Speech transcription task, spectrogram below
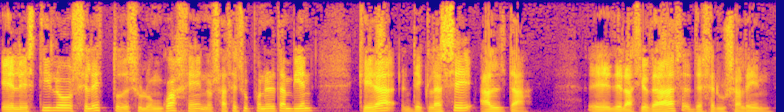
El estilo selecto de su lenguaje nos hace suponer también que era de clase alta, eh, de la ciudad de Jerusalén.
